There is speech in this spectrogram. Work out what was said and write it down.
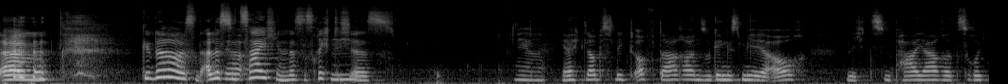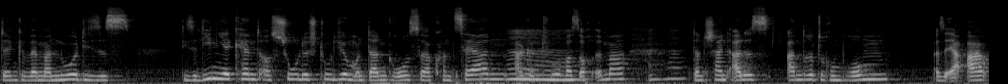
ähm, genau, es sind alles Ja. so Zeichen, dass es richtig Mhm. ist. Ja. Ja, ich glaube, es liegt oft daran, so ging es mir ja auch, wenn ich jetzt ein paar Jahre zurückdenke, wenn man nur dieses, diese Linie kennt aus Schule, Studium und dann großer Konzern, Agentur, Mhm. was auch immer, dann scheint alles andere drumherum, also A,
